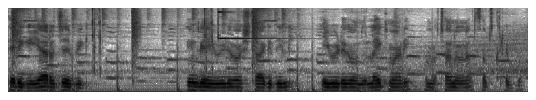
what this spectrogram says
ತೆರಿಗೆ ಯಾರ ಜೇಬಿಗೆ? ನಿಮಗೆ ಈ ವಿಡಿಯೋ ಇಷ್ಟ ಆಗಿದ್ದೀವಿ ಈ ವಿಡಿಯೋಗೆ ಒಂದು ಲೈಕ್ ಮಾಡಿ ನಮ್ಮ ಚಾನಲ್ನ ಸಬ್ಸ್ಕ್ರೈಬ್ ಮಾಡಿ.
